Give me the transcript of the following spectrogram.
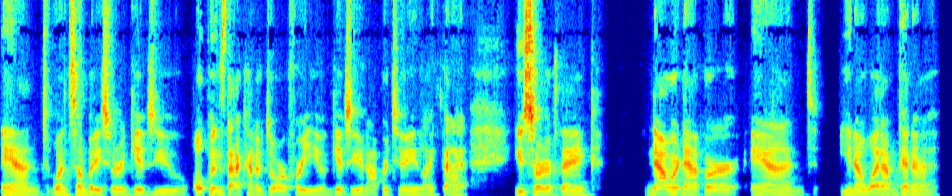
And when somebody sort of gives you, opens that kind of door for you and gives you an opportunity like that, you sort of think, now or never. And you know what? I'm going to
